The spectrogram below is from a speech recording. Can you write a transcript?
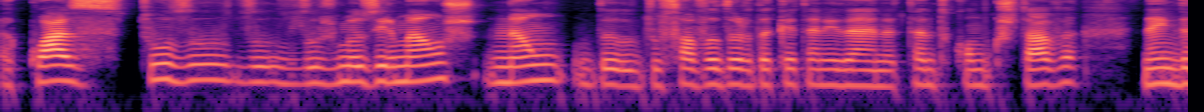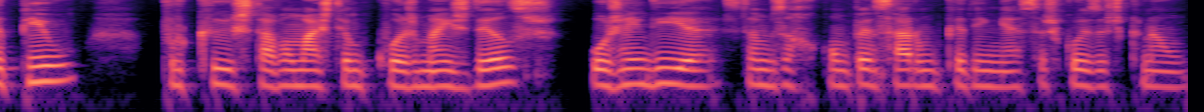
a quase tudo do, dos meus irmãos, não do, do, Salvador, da Caetana e da Ana, tanto como gostava, nem da Pio, porque estavam mais tempo com as mães deles. Hoje em dia estamos a recompensar um bocadinho essas coisas que não,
